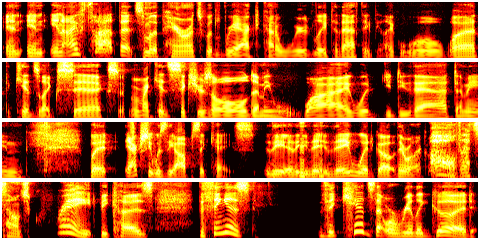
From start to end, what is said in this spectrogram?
and and and i've thought that some of the parents would react kind of weirdly to that they'd be like well what the kid's like six or my kid's six years old i mean why would you do that i mean but actually it was the opposite case they, they, they would go they were like oh that sounds great because the thing is the kids that were really good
